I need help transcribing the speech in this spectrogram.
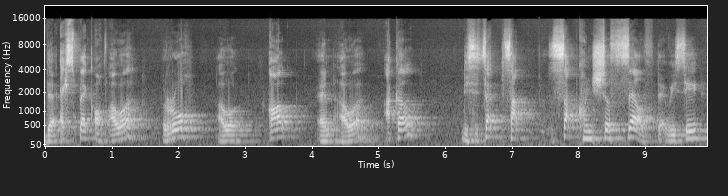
the aspect of our roh, our qalb and our akal. This is sub, sub, subconscious self that we say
